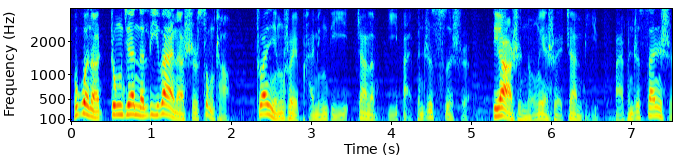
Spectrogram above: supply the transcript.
不过呢，中间的例外呢是宋朝，专营税排名第一，占了比百分之四十；第二是农业税，占比百分之三十；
